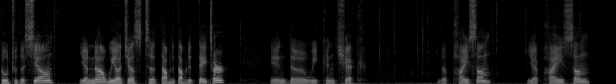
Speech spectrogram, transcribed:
go to the shell. Yeah, now we are just uh, www data, and uh, we can check the Python yeah Python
